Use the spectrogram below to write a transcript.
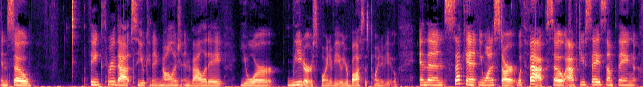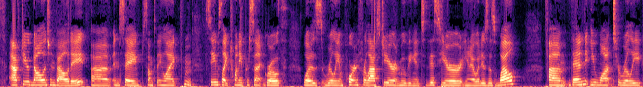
And so, think through that so you can acknowledge and validate your leader's point of view, your boss's point of view. And then, second, you want to start with facts. So, after you say something, after you acknowledge and validate, uh, and say something like, hmm, seems like 20% growth was really important for last year and moving into this year, you know, it is as well. Um, then you want to really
